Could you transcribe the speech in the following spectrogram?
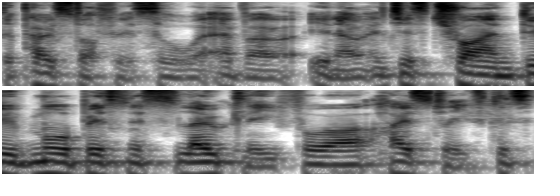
the post office or whatever you know and just try and do more business locally for our high streets because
